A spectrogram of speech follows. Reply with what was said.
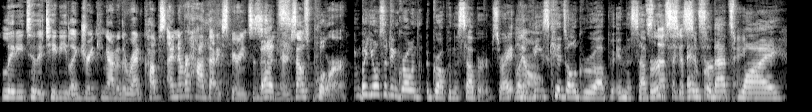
litty to the titty, like drinking out of the red cups. I never had that experience as a teenager because I was poor. But you also didn't grow in, grow up in the suburbs, right? Like No. these kids all grew up in the suburbs, that's like a and so that's thing. why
